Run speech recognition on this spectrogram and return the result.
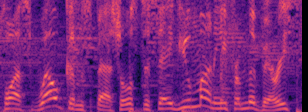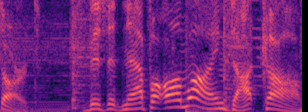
plus welcome specials to save you money from the very start. Visit NapaOnline.com.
